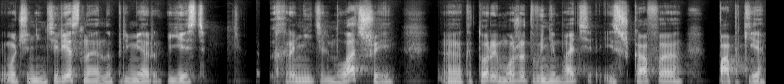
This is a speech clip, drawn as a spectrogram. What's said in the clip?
очень интересная. Например, есть хранитель младший, э, который может вынимать из шкафа папки,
